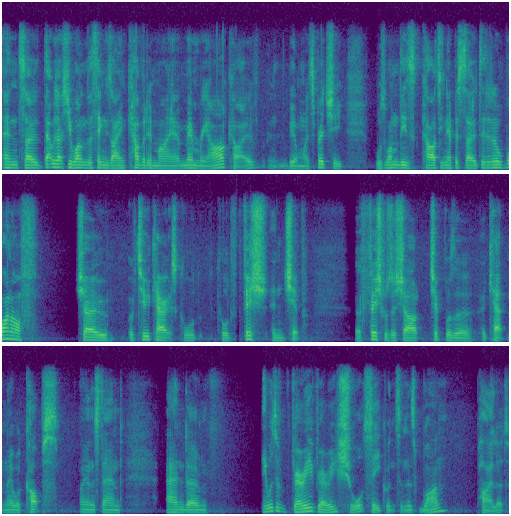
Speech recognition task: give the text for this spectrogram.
and so that was actually one of the things I uncovered in my memory archive, be on my spreadsheet, was one of these cartoon episodes. They did a one-off show with two characters called called Fish and Chip. Uh, Fish was a shark, Chip was a, a cat, and they were cops. I understand, and um, it was a very very short sequence in this one pilot,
